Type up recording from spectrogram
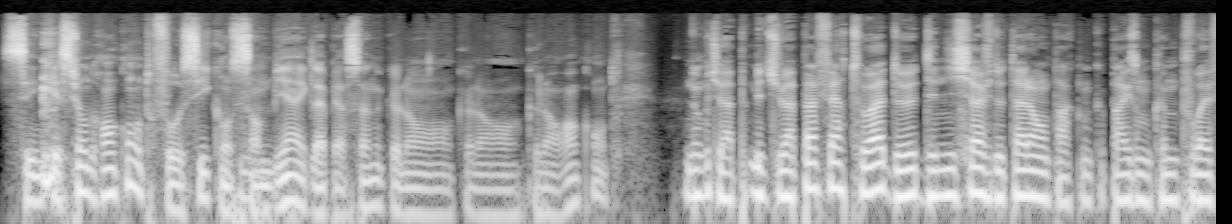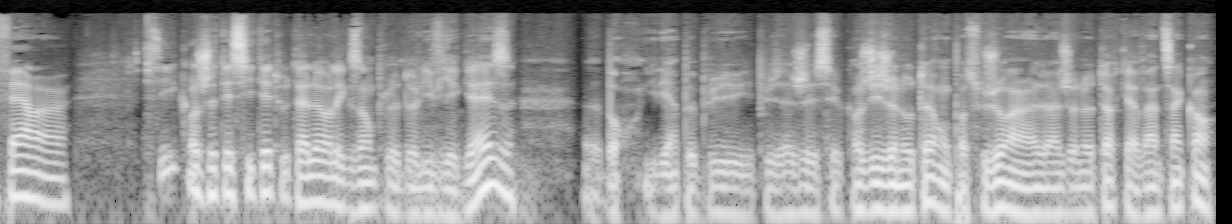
c'est une question de rencontre. Il faut aussi qu'on se sente bien avec la personne que l'on que l'on que l'on rencontre. Donc tu vas mais tu vas pas faire toi de dénichage de talent par par exemple comme pourrait faire. Euh... Si quand je t'ai cité tout à l'heure l'exemple d'Olivier Guèze, euh, bon, il est un peu plus plus âgé. Quand je dis jeune auteur, on pense toujours à un, jeune auteur qui a 25 ans,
